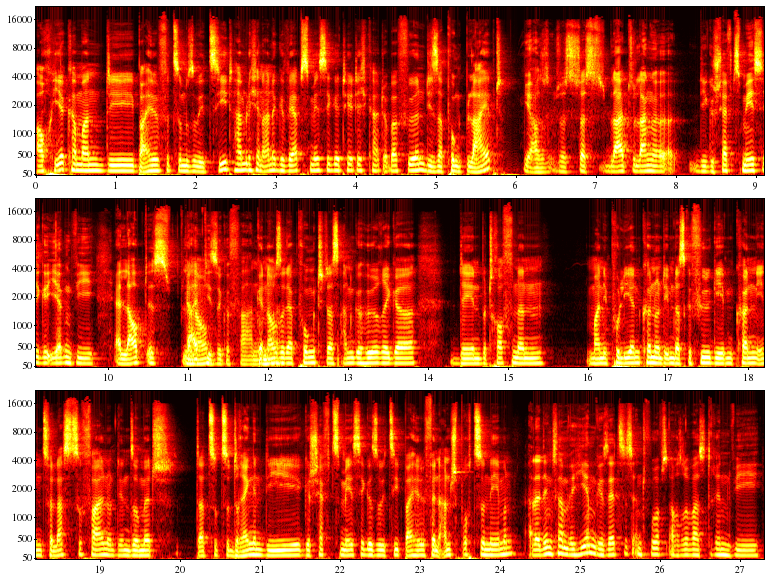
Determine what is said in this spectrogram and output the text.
auch hier kann man die Beihilfe zum Suizid heimlich in eine gewerbsmäßige Tätigkeit überführen. Dieser Punkt bleibt. Ja, also das, das bleibt, solange die geschäftsmäßige irgendwie erlaubt ist, bleibt genau. diese Gefahr. Genauso der Punkt, dass Angehörige den Betroffenen manipulieren können und ihm das Gefühl geben können, ihnen zur Last zu fallen und ihn somit dazu zu drängen, die geschäftsmäßige Suizidbeihilfe in Anspruch zu nehmen. Allerdings haben wir hier im Gesetzesentwurf auch sowas drin wie,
